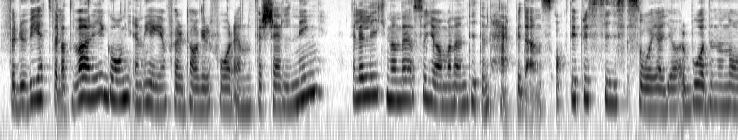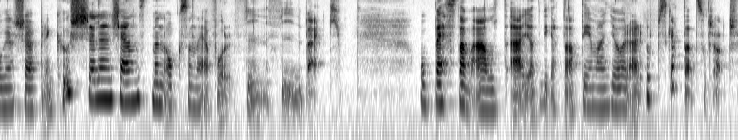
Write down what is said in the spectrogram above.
För du vet väl att varje gång en egenföretagare får en försäljning eller liknande så gör man en liten happy dance. Och det är precis så jag gör, både när någon köper en kurs eller en tjänst, men också när jag får fin feedback. Och bäst av allt är ju att veta att det man gör är uppskattat såklart.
